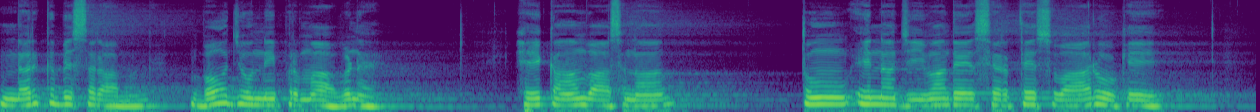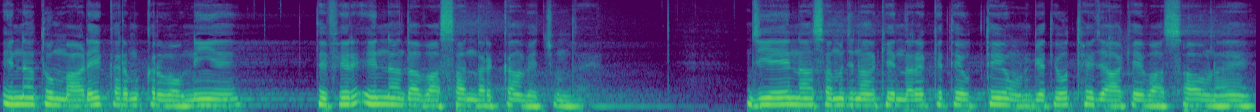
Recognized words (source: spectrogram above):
ਨਰਕ ਬਿਸਰਾਮੰਗ, ਬਹੁ ਜੋਨੀ ਪ੍ਰਮਾਵਣ ਹੈ। ਹੇ ਕਾਮ ਵਾਸਨਾ, ਤੂੰ ਇਹਨਾਂ ਜੀਵਾਂ ਦੇ ਸਿਰ ਤੇ ਸਵਾਰ ਹੋ ਕੇ ਇਹਨਾਂ ਤੋਂ ਮਾੜੇ ਕਰਮ ਕਰਵਾਉਣੀ ਏ ਤੇ ਫਿਰ ਇਹਨਾਂ ਦਾ ਵਾਸਾ ਨਰਕਾਂ ਵਿੱਚ ਹੁੰਦਾ ਹੈ। ਜੀ ਇਹ ਨਾ ਸਮਝਣਾ ਕਿ ਨਰਕ ਕਿਤੇ ਉੱਤੇ ਹੋਣਗੇ ਤੇ ਉੱਥੇ ਜਾ ਕੇ ਵਾਸਾ ਹੋਣਾ ਹੈ।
